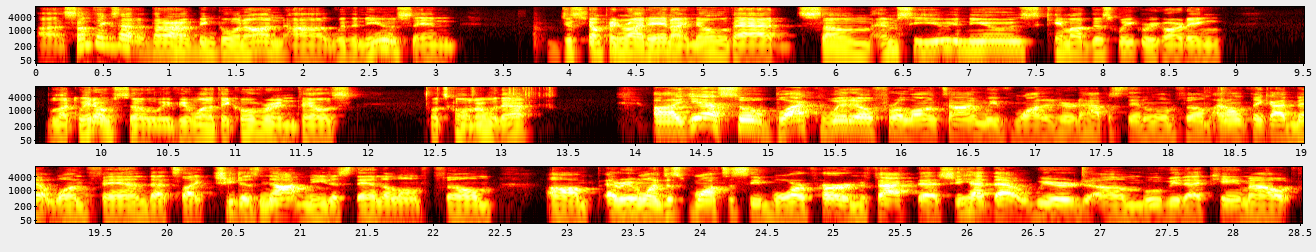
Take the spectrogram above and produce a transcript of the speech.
uh, some things that that have been going on uh, with the news and just jumping right in, I know that some MCU news came out this week regarding Black Widow. So if you want to take over and tell us what's going on with that. Uh, yeah, so Black Widow for a long time we've wanted her to have a standalone film. I don't think I've met one fan that's like she does not need a standalone film. Um, everyone just wants to see more of her. And the fact that she had that weird um, movie that came out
